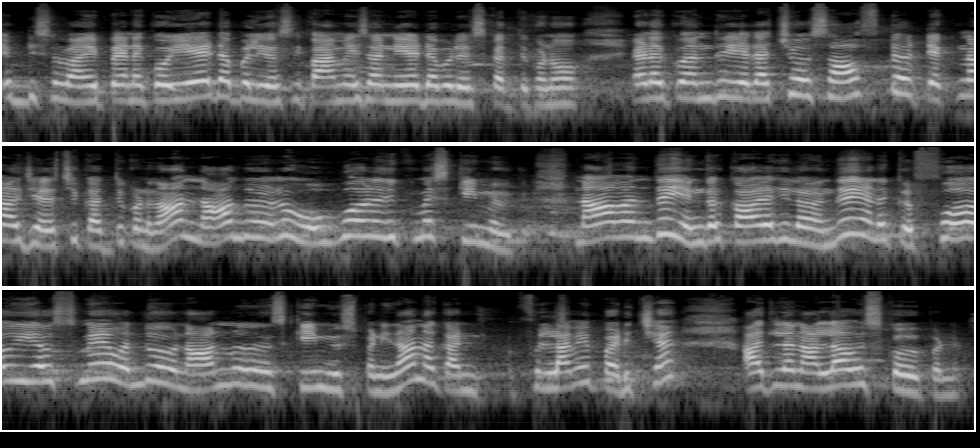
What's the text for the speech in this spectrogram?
எப்படி சொல்லுவாங்க இப்போ எனக்கு ஏடபிள்யூஎஸ் இப்போ அமேசான் ஏடபிள்யூஎஸ் கற்றுக்கணும் எனக்கு வந்து ஏதாச்சும் சாஃப்ட்வேர் டெக்னாலஜி ஏதாச்சும் கற்றுக்கணும்னா நான் வந்து ஒவ்வொரு இதுக்குமே ஸ்கீம் இருக்குது நான் வந்து எங்கள் காலேஜில் வந்து எனக்கு ஃபோர் இயர்ஸுமே வந்து ஒரு நார்மல் ஸ்கீம் யூஸ் பண்ணி தான் நான் கண் ஃபுல்லாகவே படித்தேன் அதில் நல்லாவும் ஸ்கோர் பண்ணேன்.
